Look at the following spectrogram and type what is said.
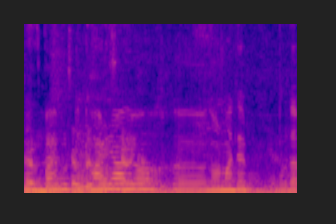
Yalnız Bayburt'ta kar yağıyor. Ee, normalde burada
